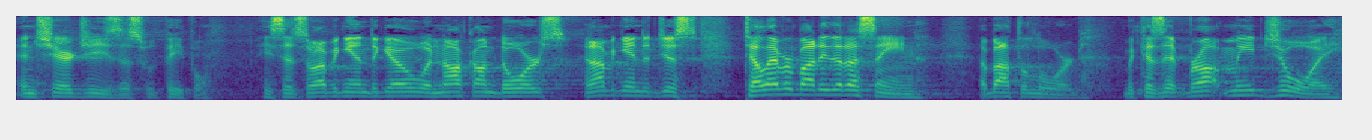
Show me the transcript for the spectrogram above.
and share Jesus with people. He said, So I began to go and knock on doors, and I began to just tell everybody that I seen about the Lord because it brought me joy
